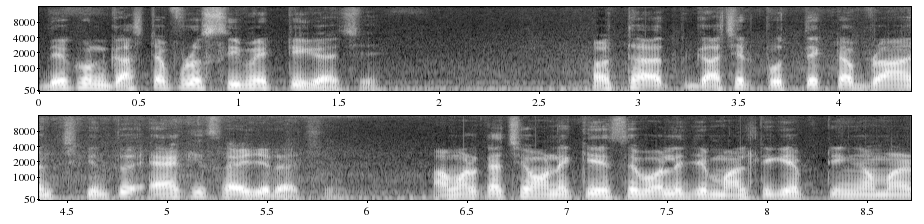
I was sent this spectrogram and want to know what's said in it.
দেখুন, গাছটা পুরো সিমেট্রিক আছে। অর্থাৎ গাছের প্রত্যেকটা ব্রাঞ্চ কিন্তু একই সাইজের আছে। আমার কাছে অনেকে এসে বলে যে মাল্টি গ্যাপটিং আমার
